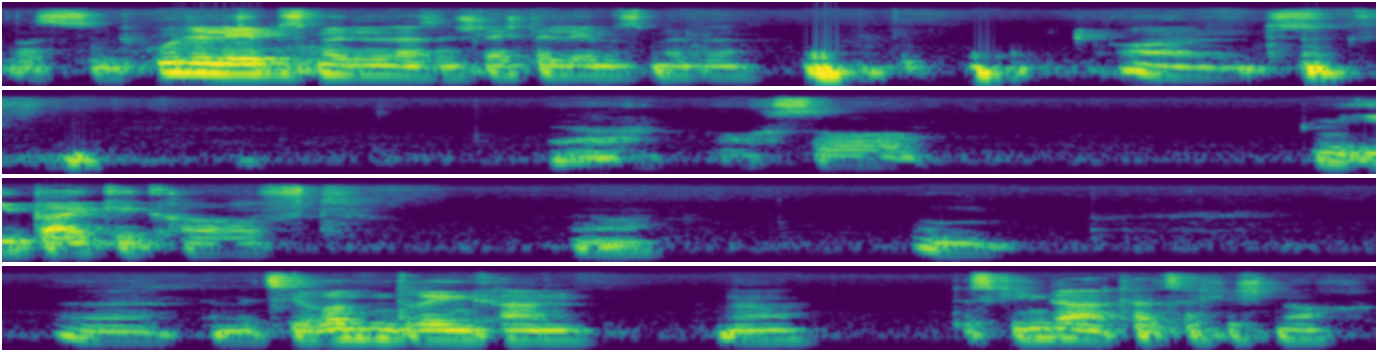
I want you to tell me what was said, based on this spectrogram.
was sind gute Lebensmittel, was sind schlechte Lebensmittel. Und ja, auch so ein E-Bike gekauft. um, äh, damit sie Runden drehen kann. Ne? Das ging da tatsächlich noch.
